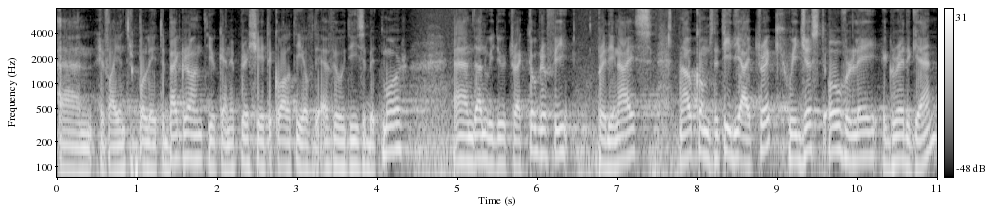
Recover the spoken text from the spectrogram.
And if I interpolate the background, you can appreciate the quality of the FODs a bit more. And then we do tractography, pretty nice. Now comes the TDI trick. We just overlay a grid again,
